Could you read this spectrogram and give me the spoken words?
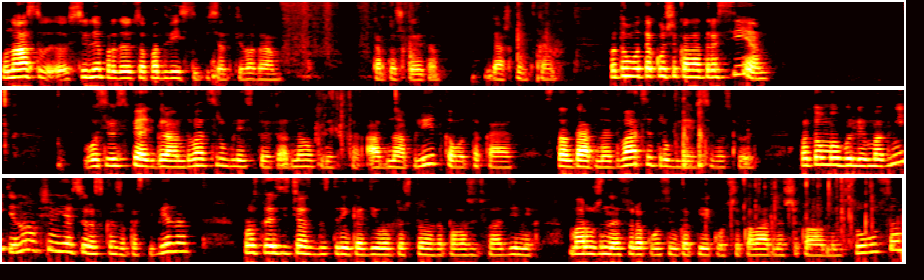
У нас в селе продается по 250 килограмм. Картошка эта, яшкинская. Потом вот такой шоколад Россия. 85 грамм, 20 рублей стоит одна плитка. Одна плитка вот такая стандартная 20 рублей всего стоит. Потом мы были в магните. Ну, в общем, я все расскажу постепенно. Просто я сейчас быстренько делаю то, что надо положить в холодильник. Мороженое 48 копеек, вот шоколадное, шоколадным соусом.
